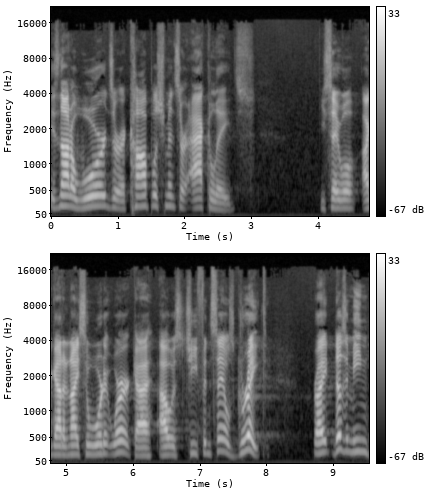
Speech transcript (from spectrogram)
is not awards or accomplishments or accolades. You say, Well, I got a nice award at work. I, I was chief in sales. Great, right? Doesn't mean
